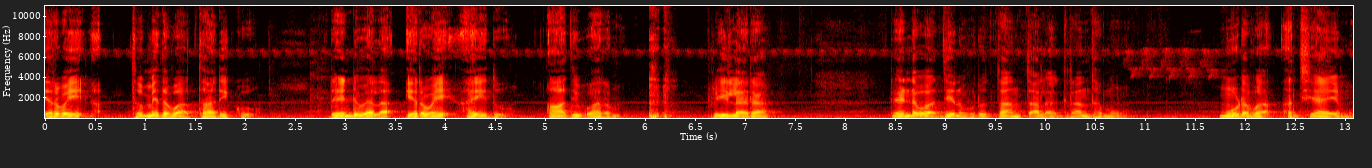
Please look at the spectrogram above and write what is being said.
ఇరవై తొమ్మిదవ తారీఖు రెండు వేల ఇరవై ఐదు ఆదివారం. ప్రియులరా రెండవ దిన వృత్తాంతాల గ్రంథము మూడవ అధ్యాయము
